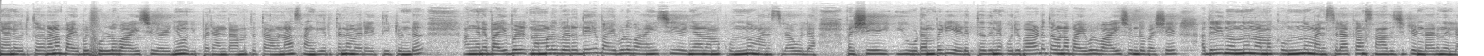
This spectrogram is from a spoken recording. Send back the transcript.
ഞാൻ ഒരു തവണ ബൈബിൾ ഫുള്ള് വായിച്ചു കഴിഞ്ഞു. ഇപ്പോൾ രണ്ടാമത്തെ തവണ സങ്കീർത്തനം വരെ എത്തിയിട്ടുണ്ട്. അങ്ങനെ ബൈബിൾ നമ്മൾ വെറുതെ ബൈബിൾ വായിച്ചു കഴിഞ്ഞാൽ നമുക്കൊന്നും മനസ്സിലാവില്ല പക്ഷേ ഈ ഉടമ്പടി എടുത്തതിന് ഒരുപാട് തവണ ബൈബിൾ വായിച്ചിട്ടുണ്ട്. പക്ഷേ അതിൽ നിന്നൊന്നും നമുക്കൊന്നും മനസ്സിലാക്കാൻ സാധിച്ചിട്ടുണ്ടായിരുന്നില്ല.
